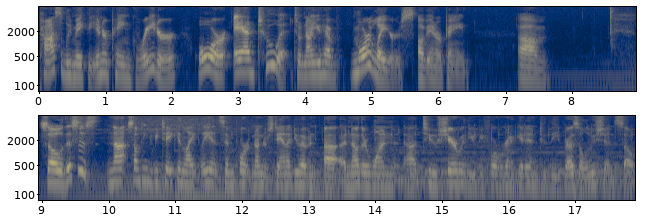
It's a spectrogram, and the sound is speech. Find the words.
possibly make the inner pain greater or add to it. So now you have more layers of inner pain. Um, so this is not something to be taken lightly. It's important to understand. I do have an, uh, another one uh, to share with you before we're going to get into the resolution. So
